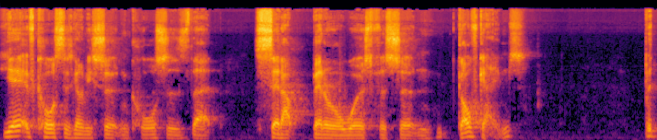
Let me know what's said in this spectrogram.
Yeah, of course, there's going to be certain courses that set up better or worse for certain golf games. But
